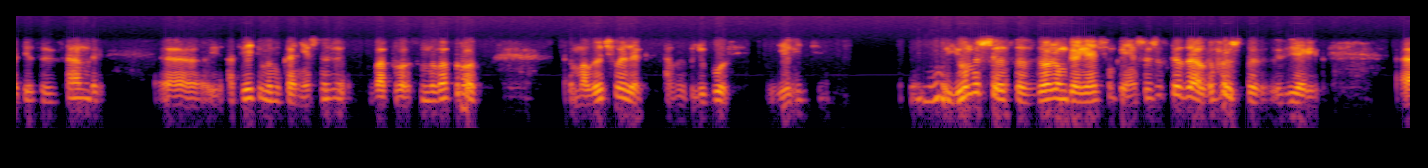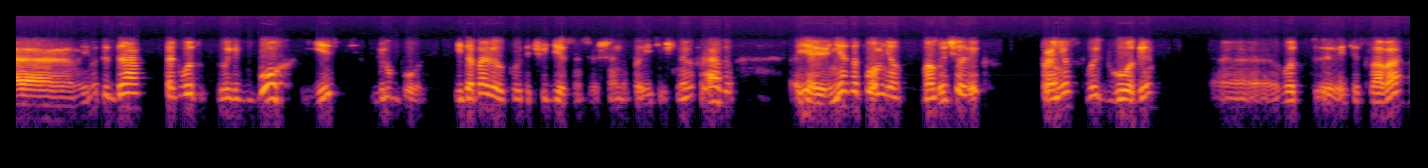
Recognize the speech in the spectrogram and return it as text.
отец Александр ответил ему, конечно же, вопросом на вопрос – молодой человек, а вы в любовь верите? Ну, юноша со взором горящим, конечно же, сказал ему, что верит. И вот да, так вот, говорит, Бог есть любовь. И добавил какую-то чудесную совершенно поэтичную фразу. Я ее не запомнил. Молодой человек пронес сквозь годы э, вот эти слова.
